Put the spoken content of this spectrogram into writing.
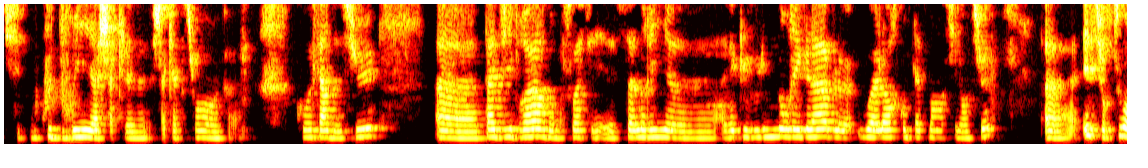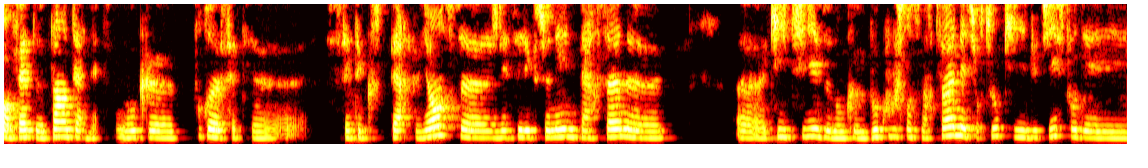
il fait beaucoup de bruit à chaque chaque action qu'on veut faire dessus. Euh, pas de vibreur, donc soit c'est sonnerie avec le volume non réglable ou alors complètement silencieux. et surtout en fait pas internet. Donc pour cette cette expérience, j'ai sélectionné une personne euh, qui utilise donc euh, beaucoup son smartphone et surtout qui l'utilise pour des,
